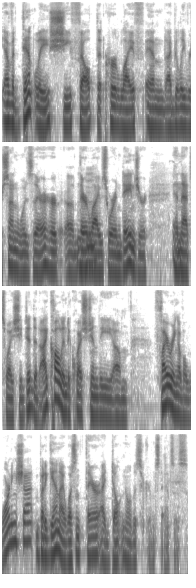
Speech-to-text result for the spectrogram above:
evidently she felt that her life, and I believe her son was there, her uh, their Mhm. lives were in danger, and that's why she did that. I call into question the um, firing of a warning shot, but again, I wasn't there. I don't know the circumstances.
